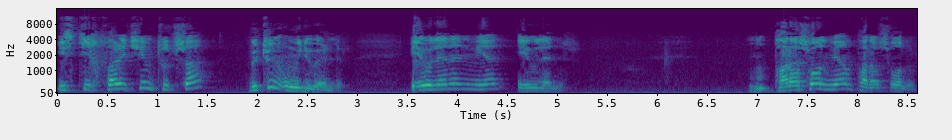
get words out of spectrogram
İstiğfarı kim tutsa bütün umudu verilir. Evlenenmeyen evlenir. Parası olmayan parası olur.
